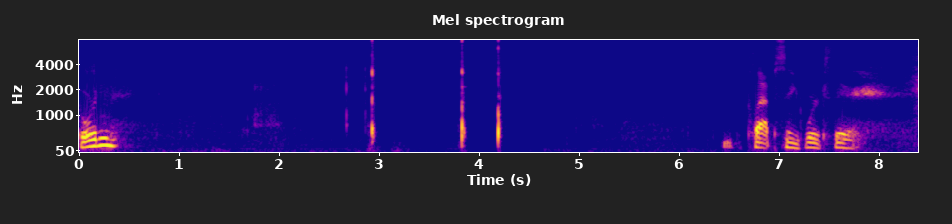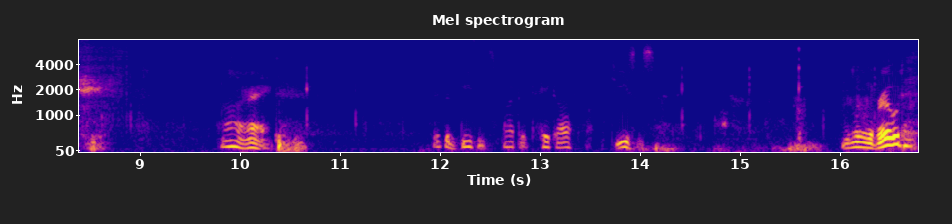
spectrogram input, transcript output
Recording? See if the clap sync works there. All right. There's a decent spot to take off from. Jesus. Middle of the road.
